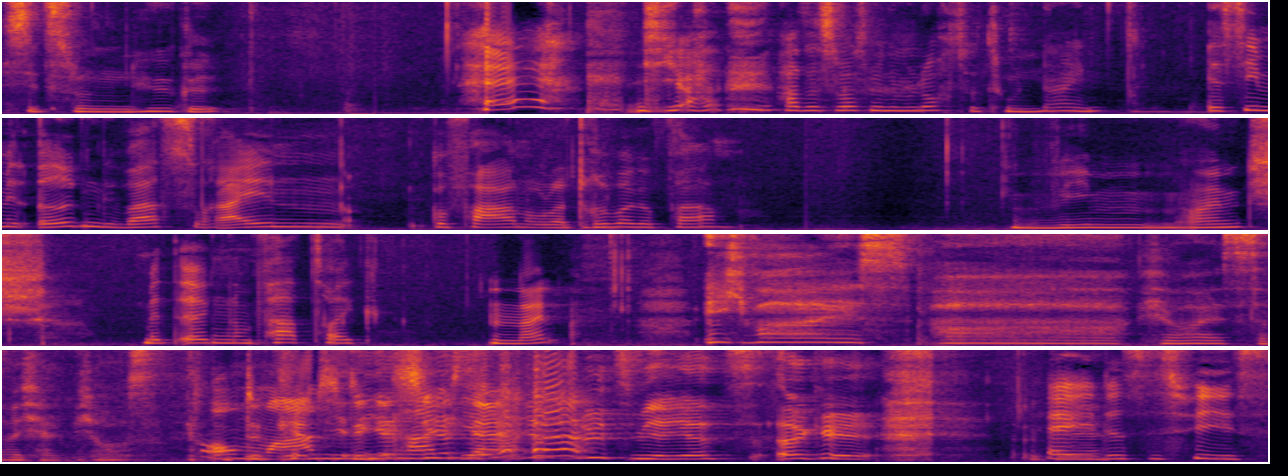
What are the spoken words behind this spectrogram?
ist jetzt so ein Hügel. Hä? Ja, hat das was mit dem Loch zu tun? Nein. Ist sie mit irgendwas reingefahren oder drüber gefahren? Wie manch? Mit irgendeinem Fahrzeug? Nein. Ich weiß! Oh, ich weiß, aber ich halte mich raus. Oh Du Mann, kennst die Jetzt, jetzt, jetzt mir jetzt. Okay. Hey, das ist fies.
